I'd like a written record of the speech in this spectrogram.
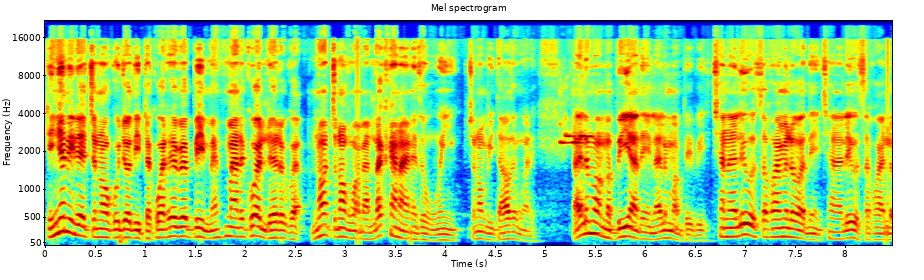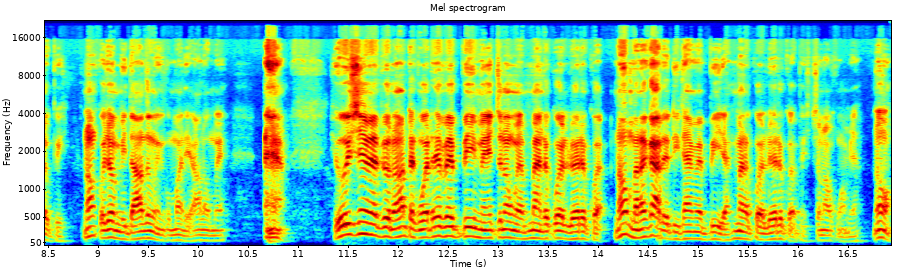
ဒီညနေလေကျွန်တော်ကိုကြောတီတကွက်ထဲပဲပေးမယ်မှန်တကွက်လဲတကွက်เนาะကျွန်တော်ကိုမိုင်လက်ခံနိုင်တယ်ဆိုဝင်ယူကျွန်တော်မိသားစုဝင်ပါတယ်လိုက်လို့မမပေးရသေးရင်လိုက်လို့မပေးပေး channel လေးကို subscribe မလုပ်ရသေးရင် channel လေးကို subscribe လုပ်ပေးเนาะကိုကြောမိသားစုဝင်ကိုမတွေအားလုံးပဲ ရိုးရှင်းပဲပြောတော့တကွက်တည်းပဲပေးမယ်ကျွန်တော်ကမှန်တကွက်လွဲတကွက်နော်မနက်ကလည်းဒီတိုင်းပဲပေးတာမှန်တကွက်လွဲတကွက်ပဲကျွန်တော်ကွန်ဗျာနော်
